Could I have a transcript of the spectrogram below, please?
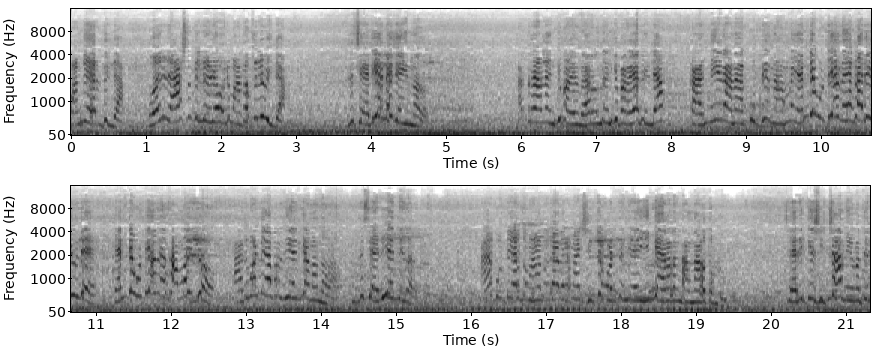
പങ്കുചേർത്തില്ല ഒരു രാഷ്ട്രത്തിലും ഒരു മതത്തിലും ഇല്ല. ഇത് ശരിയല്ലേ ചെയ്യുന്നത്? അത്രയാണ് എനിക്ക് പറയുന്നത് വേറെ ഒന്നും എനിക്ക് പറയാനില്ല. കണ്ണീരാണ് ആ കുട്ടി നമ്മ എന്റെ കുട്ടിയാന്ന് ഞാൻ കരയൂലേ? എന്റെ കുട്ടിയാന്ന് ഞാൻ സമ്മതിച്ചോ? അതുകൊണ്ട് ഞാൻ പ്രതികരിക്കാൻ വന്നതാ. ഇത് ശരിയല്ല ഇത്? ആ കുട്ടികൾക്ക് മാതൃകാപരമായി ശിക്ഷ കൊടുത്തെങ്കിലേ ഈ കേരളം നന്നാകത്തുള്ളൂ. ശരിക്കും ശിക്ഷാ നിയമത്തിൽ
